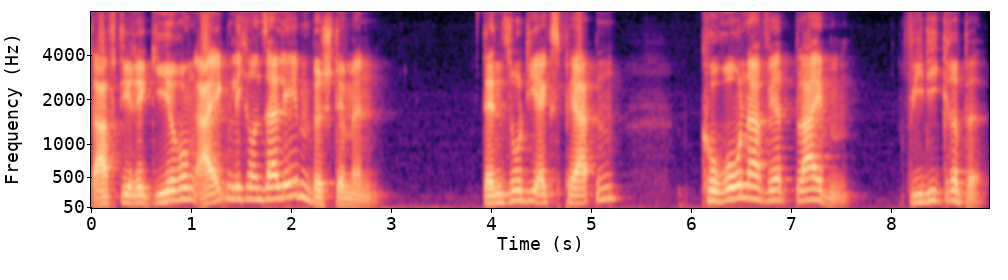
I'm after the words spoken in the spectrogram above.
darf die Regierung eigentlich unser Leben bestimmen? Denn so die Experten, Corona wird bleiben wie die Grippe.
